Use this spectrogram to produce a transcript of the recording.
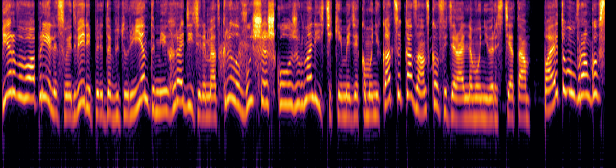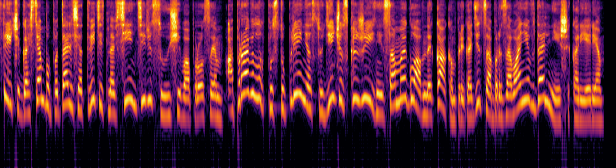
1 апреля свои двери перед абитуриентами и их родителями открыла Высшая школа журналистики и медиакоммуникации Казанского федерального университета. Поэтому в рамках встречи гостям попытались ответить на все интересующие вопросы. О правилах поступления, студенческой жизни и самое главное, как им пригодится образование в дальнейшей карьере.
